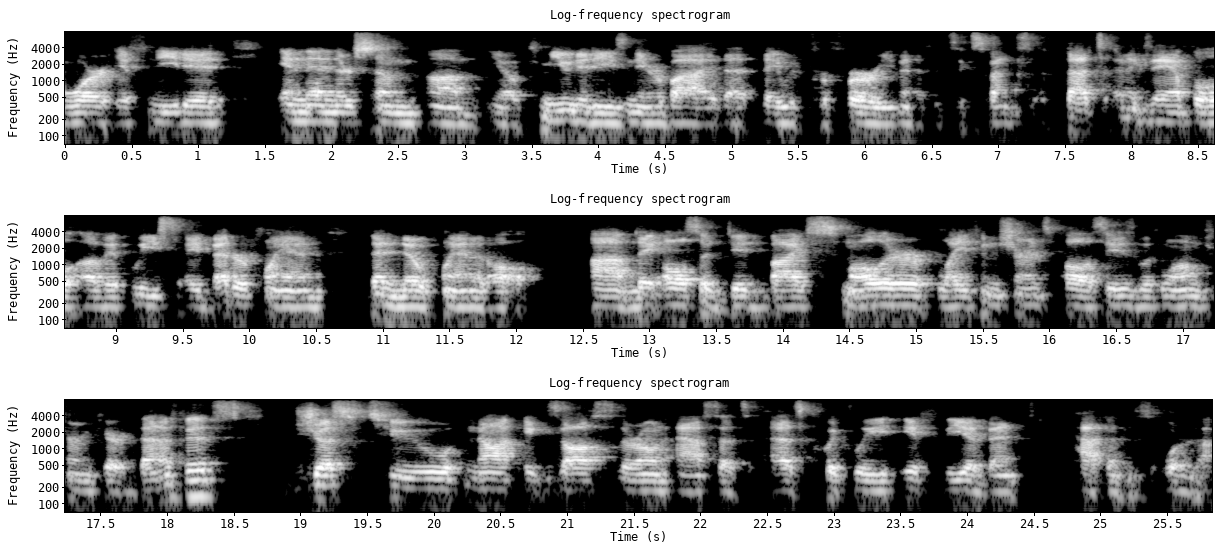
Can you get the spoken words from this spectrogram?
more if needed and then there's some um, you know communities nearby that they would prefer even if it's expensive. That's an example of at least a better plan than no plan at all. Um, they also did buy smaller life insurance policies with long-term care benefits just to not exhaust their own assets as quickly if the event happens or not.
